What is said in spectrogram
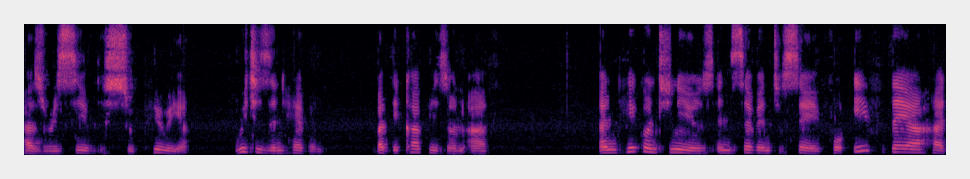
has received superior, which is in heaven, but the cup is on earth. And he continues in 7 to say, For if there had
